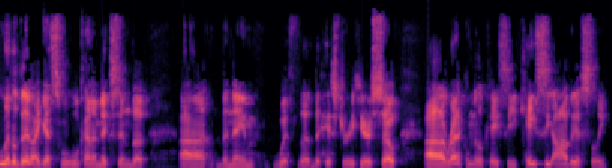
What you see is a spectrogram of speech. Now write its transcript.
little bit, I guess we'll, we'll kind of mix in the uh, the name with the the history here. So uh, Radical Middle KC, KC obviously,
